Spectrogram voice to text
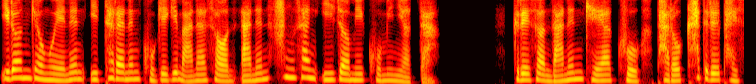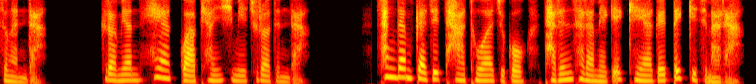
이런 경우에는 이탈하는 고객이 많아서 나는 항상 이 점이 고민이었다. 그래서 나는 계약 후 바로 카드를 발송한다. 그러면 해약과 변심이 줄어든다. 상담까지 다 도와주고 다른 사람에게 계약을 뺏기지 마라.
